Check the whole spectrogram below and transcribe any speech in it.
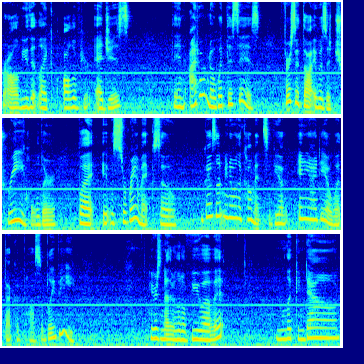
for all of you that like all of your edges. Then I don't know what this is. First, I thought it was a tree holder but it was ceramic. So you guys let me know in the comments if you have any idea what that could possibly be. Here's another little view of it. I'm looking down,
